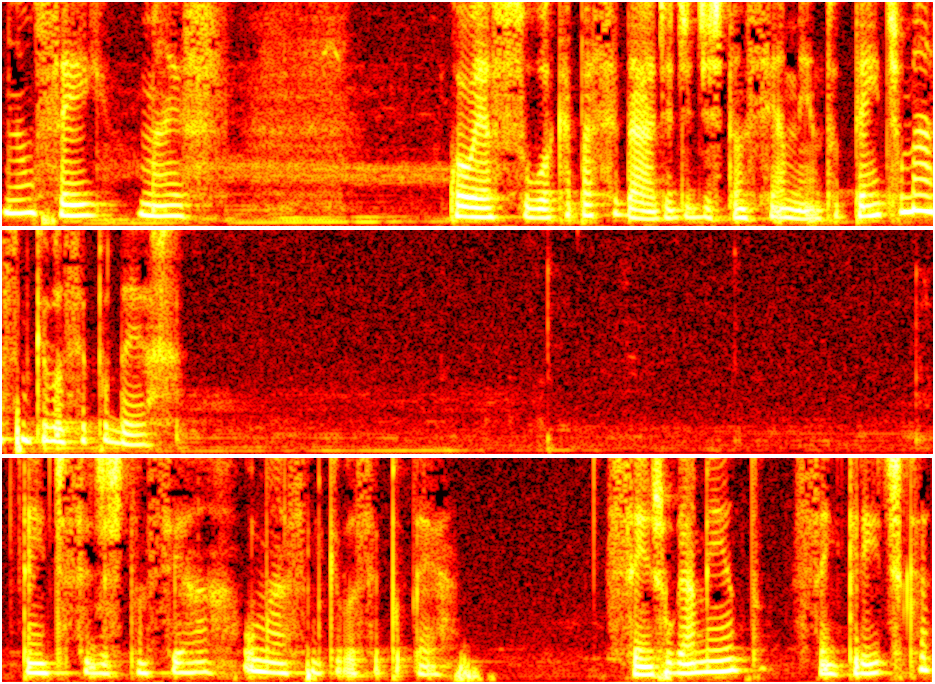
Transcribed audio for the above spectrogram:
Não sei, mas qual é a sua capacidade de distanciamento? Tente o máximo que você puder. Tente se distanciar o máximo que você puder sem julgamento, sem crítica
